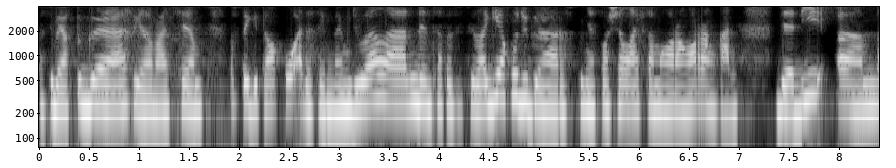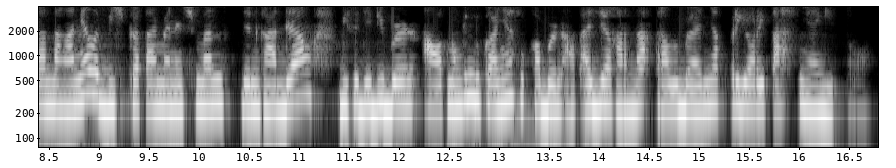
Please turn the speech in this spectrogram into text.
Masih banyak tugas segala macam terus gitu aku ada same time jualan. Dan satu sisi lagi aku juga harus punya social life sama orang-orang kan. Jadi um, tantangannya lebih ke time management. Dan kadang bisa jadi burn out mungkin dukanya suka burn out aja karena terlalu banyak prioritasnya gitu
